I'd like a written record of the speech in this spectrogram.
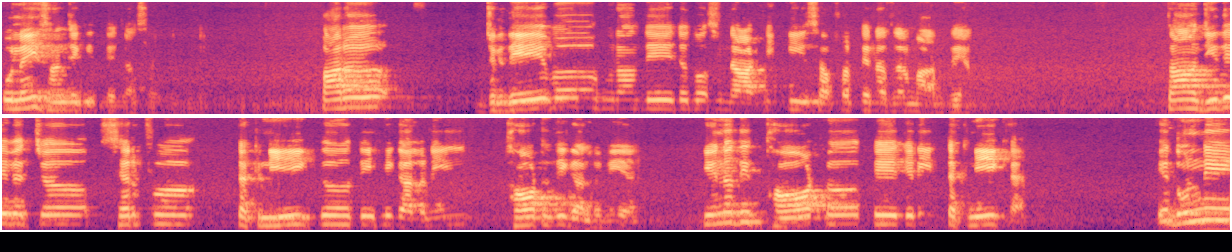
ਉਹ ਨਹੀਂ ਸਾਂਝੇ ਕੀਤੇ ਜਾ ਸਕਦੇ ਪਰ ਜਗਦੇਵ ਹੋਰਾਂ ਦੇ ਜਦੋਂ ਅਸੀਂ ਨਾਟਕੀ ਸਫ਼ਰ ਤੇ ਨਜ਼ਰ ਮਾਰਦੇ ਹਾਂ, ਤਾਂ ਜਿਹਦੇ ਵਿੱਚ ਸਿਰਫ ਤਕਨੀਕ ਦੀ ਹੀ ਗੱਲ ਨਹੀਂ ਥਾਟ ਦੀ ਗੱਲ ਵੀ ਹੈ ਕਿ ਇਹਨਾਂ ਦੀ ਥਾਟ ਤੇ ਜਿਹੜੀ ਤਕਨੀਕ ਹੈ, ਇਹ ਦੋਨੇ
